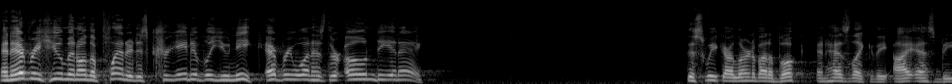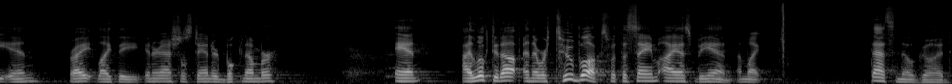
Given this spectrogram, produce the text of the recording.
And every human on the planet is creatively unique. Everyone has their own DNA. This week I learned about a book and has like the ISBN, right? Like the International Standard Book Number. And I looked it up and there were two books with the same ISBN. I'm like, that's no good.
